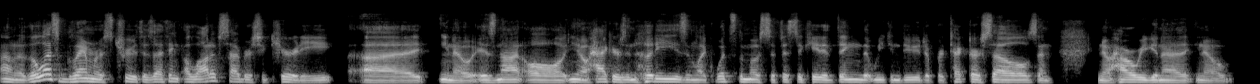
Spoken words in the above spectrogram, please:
I don't know. The less glamorous truth is, I think a lot of cybersecurity, uh, you know, is not all you know hackers in hoodies and like what's the most sophisticated thing that we can do to protect ourselves, and you know how are we gonna you know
